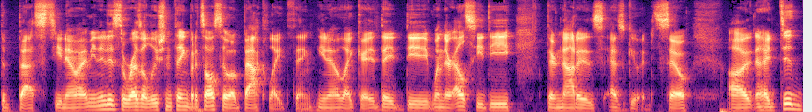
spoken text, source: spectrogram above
the best you know? I mean it is the resolution thing but it's also a backlight thing you know? Like uh, they the when they're lcd they're not as as good. So uh, and I did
